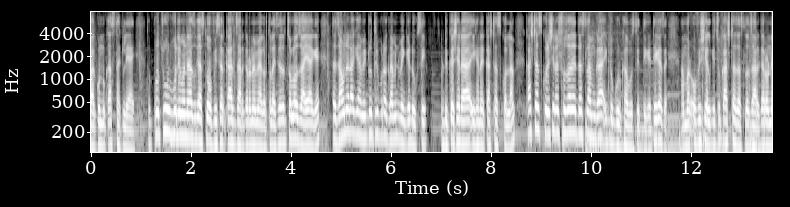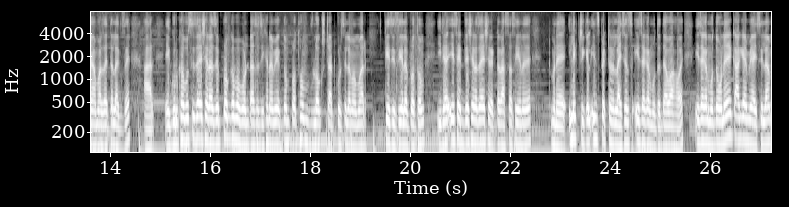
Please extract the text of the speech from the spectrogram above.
বা কোনো কাজ থাকলে আই তো প্রচুর পরিমাণে আজকে আসলো অফিসের কাজ, যার কারণে আমি আগরতলা আইছি। তো চলো যাই আগে। তা যাওয়ার আগে আমি একটু ত্রিপুরা গ্রামীণ ব্যাংকে ঢুকছি। ঢুকে সেরা এখানে কাজ টাজ করলাম। কাজ টাজ করে সেটা সোজা যাইতেছিলাম গা একটু গুর্খা বস্তির দিকে, ঠিক আছে? আমার অফিসিয়াল কিছু কাজ টাজ আসলো, যার কারণে আমার যাইতে লাগছে। আর এই গুর্খা বস্তি যায় সেটা যে প্রজ্ঞা ভবনটা আছে, যেখানে আমি একদম প্রথম ব্লগ স্টার্ট করছিলাম আমার টিএসিসিএল এর প্রথম এটা এই সাইড দিয়ে সেরা যায় সেটা একটা রাস্তা এখানে মানে ইলেকট্রিক্যাল ইন্সপেক্টরের লাইসেন্স এই জায়গার মধ্যে দেওয়া হয়। এই জায়গার মধ্যে অনেক আগে আমি আইছিলাম,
